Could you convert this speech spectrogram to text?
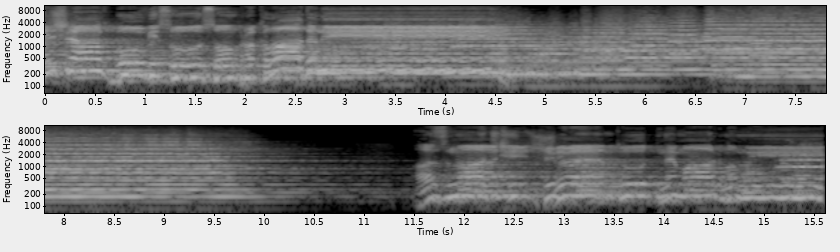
Цей шлях був Ісусом прокладений. А значить, живем тут немарно ми.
